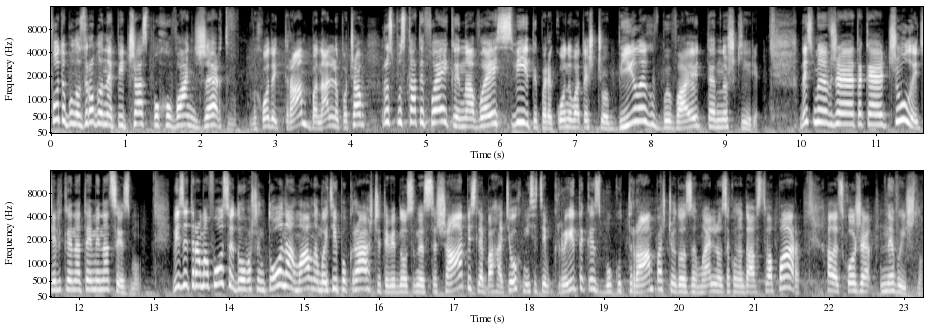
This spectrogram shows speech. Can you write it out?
Фото було зроблене під час поховань жертв. Виходить, Трамп банально почав розпускати фейки на весь світ і переконувати, що білих вбивають темношкірі. Десь ми вже таке чули, тільки на темі нацизму. Візит Рамафоси до Вашингтона мав на меті покращити відносини з США після багатьох місяців критики з боку Трампа щодо земельного законодавства пар, але схоже не вийшло.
